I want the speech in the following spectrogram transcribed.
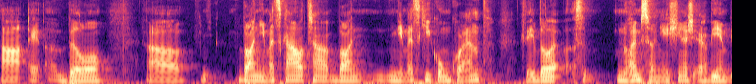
A e, bylo, a, byla německá, třeba byl německý konkurent, který byl mnohem silnější než Airbnb,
